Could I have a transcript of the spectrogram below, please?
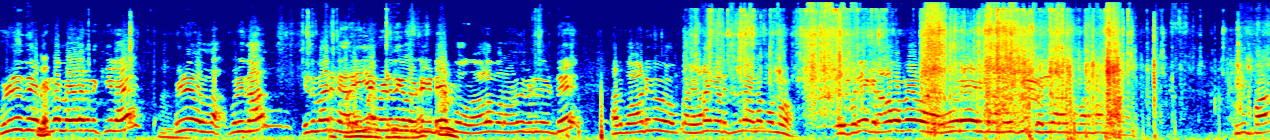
விழுது அப்படின்னா மேல இருந்து கீழே விழுதுதான் புரியுதா? இது மாதிரி நிறைய விழுதுகளை விட்டுக்கிட்டே போகும். ஆலமரம் வந்து விழுது விட்டு அது பாட்டுக்கு இடம் கிடைச்சதுன்னா என்ன பண்ணுவோம்? ஒரு பெரிய கிராமமே ஊரே இருக்கிற அளவுக்கு பெரிய அளவுக்கு மரமாக மாறும். இது பா-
